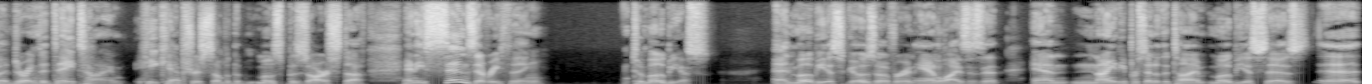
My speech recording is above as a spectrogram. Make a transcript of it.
but during the daytime, he captures some of the most bizarre stuff and he sends everything to Mobius. And Mobius goes over and analyzes it. And 90% of the time, Mobius says, eh,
